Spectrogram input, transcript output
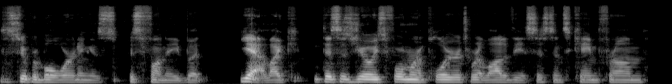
the Super Bowl wording is is funny, but yeah, like this is Joey's former employer. It's where a lot of the assistants came from.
